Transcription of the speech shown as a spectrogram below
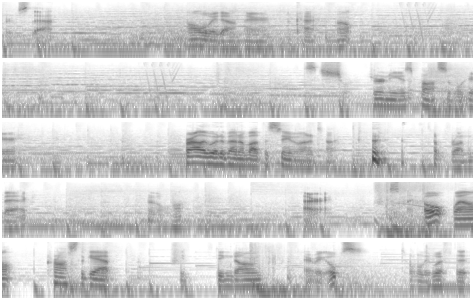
Where's that? All the way down there. Okay, well. As short journey as possible here. Probably would have been about the same amount of time to run back. Oh well. Alright. Oh, well, cross the gap. Ding dong. There we go. Oops. Totally whiffed it.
